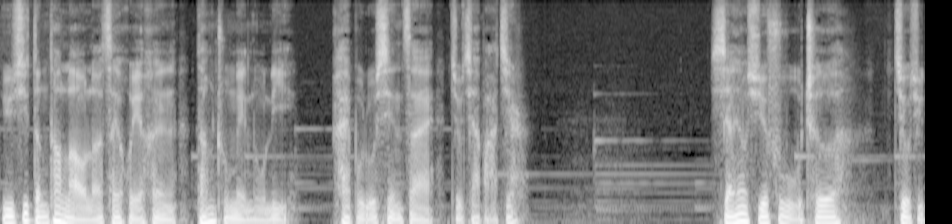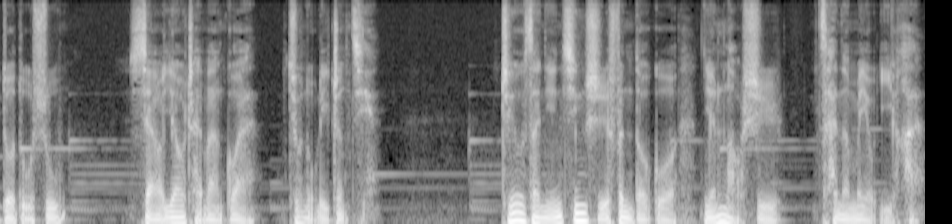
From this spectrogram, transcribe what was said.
与其等到老了才悔恨当初没努力，还不如现在就加把劲儿。想要学富五车，就去多读书；想要腰缠万贯，就努力挣钱。只有在年轻时奋斗过，年老时才能没有遗憾。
